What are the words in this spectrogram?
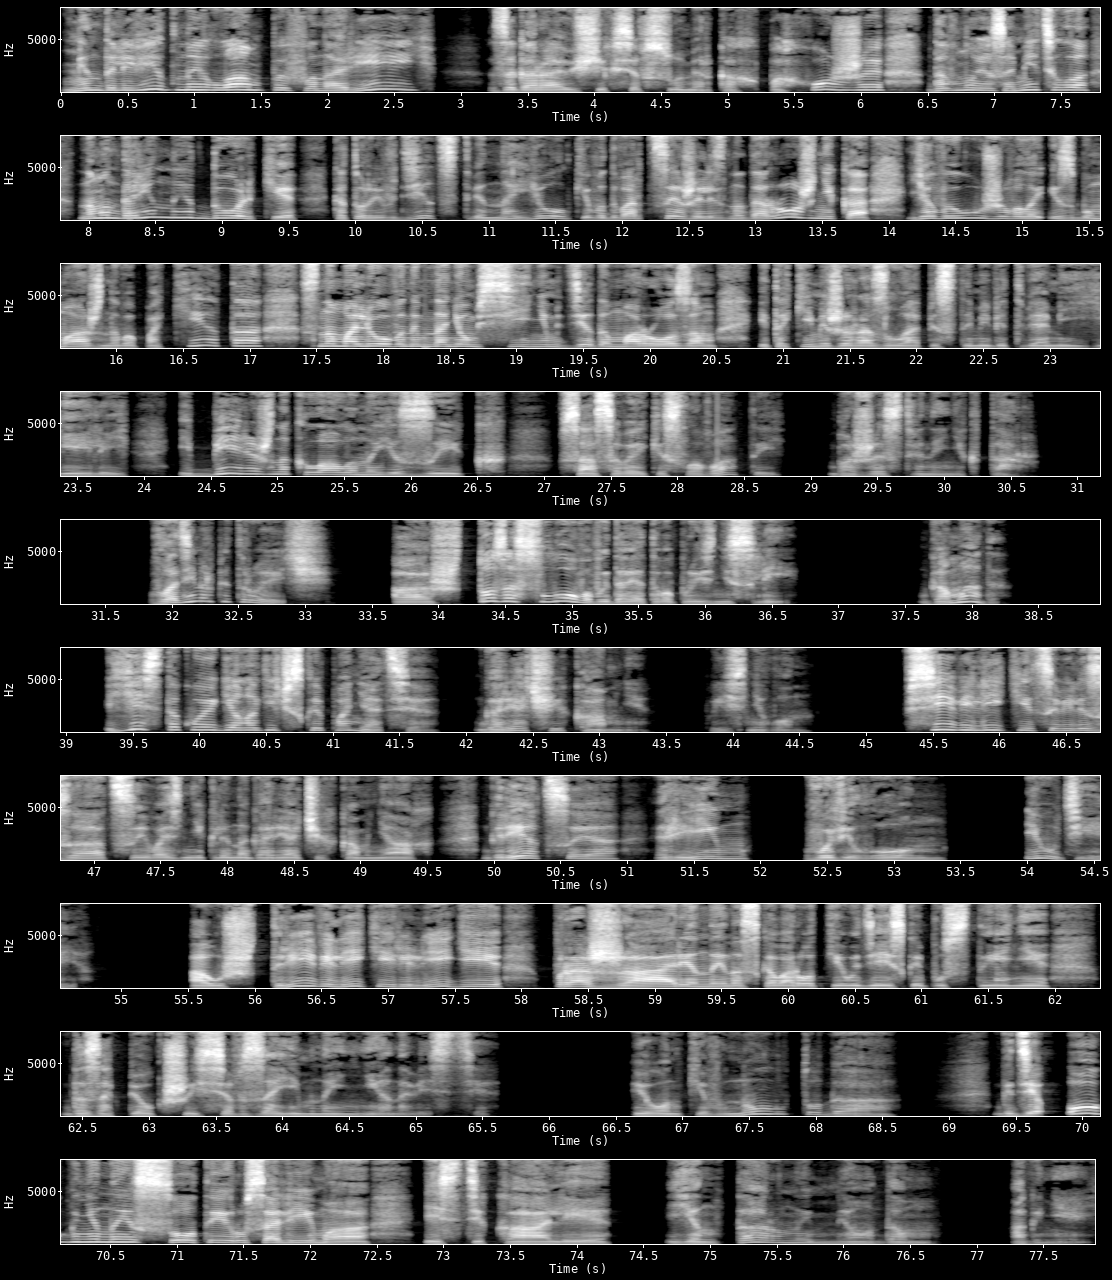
Миндалевидные лампы фонарей загорающихся в сумерках, похожие, давно я заметила, на мандаринные дольки, которые в детстве на елке во дворце железнодорожника я выуживала из бумажного пакета с намалеванным на нем синим Дедом Морозом и такими же разлапистыми ветвями елей и бережно клала на язык, всасывая кисловатый божественный нектар. Владимир Петрович, а что за слово вы до этого произнесли? Гамада. Есть такое геологическое понятие — горячие камни, — пояснил он. Все великие цивилизации возникли на горячих камнях — Греция, Рим, Вавилон, Иудея. А уж три великие религии прожаренный на сковородке иудейской пустыни до запекшейся взаимной ненависти. И он кивнул туда, где огненные соты Иерусалима истекали янтарным медом огней.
